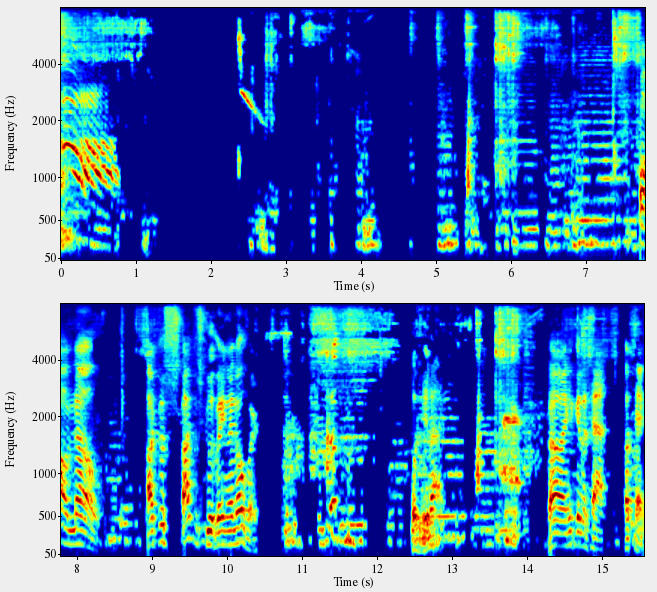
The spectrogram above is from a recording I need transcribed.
Ah! Oh no! I just I just screwed Rayman over. What did I? Oh, he can attack. Okay.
